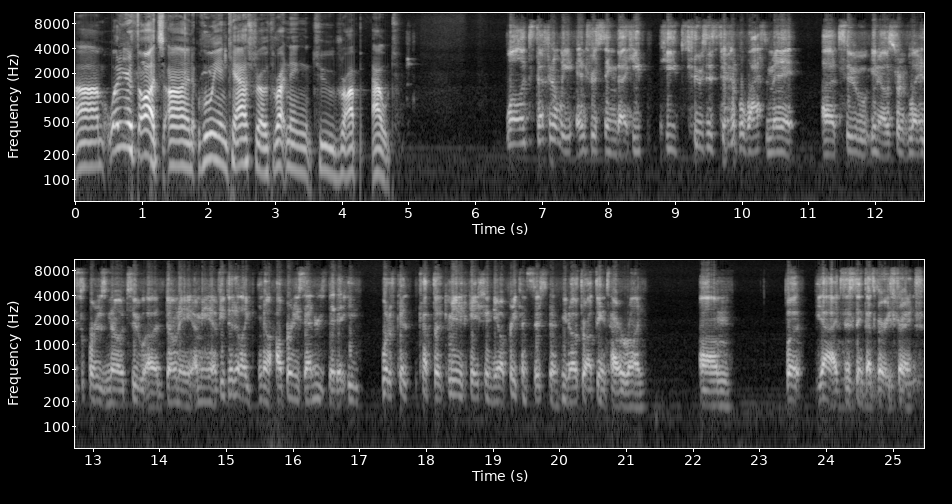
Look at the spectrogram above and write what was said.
Um, what are your thoughts on Julian Castro threatening to drop out? Well, it's definitely interesting that he he chooses to at the last minute uh, to you know sort of let his supporters know to uh, donate. I mean, if he did it like you know how Bernie Sanders did it, he would have kept the communication you know pretty consistent you know throughout the entire run. Um, but yeah, I just think that's very strange.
